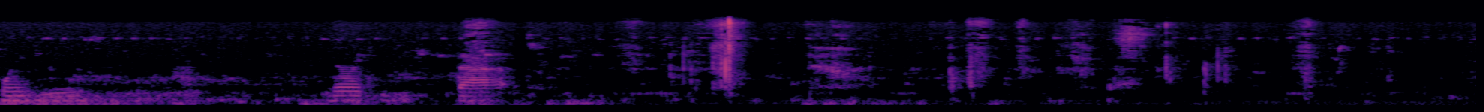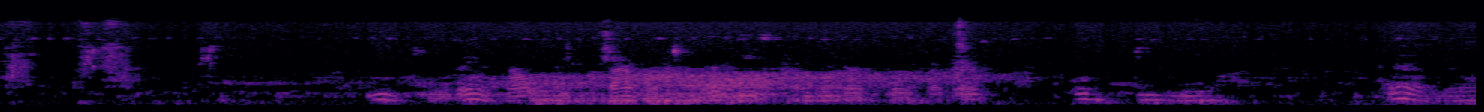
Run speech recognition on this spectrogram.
Twinkies. Now I can eat that. To you? I don't know.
